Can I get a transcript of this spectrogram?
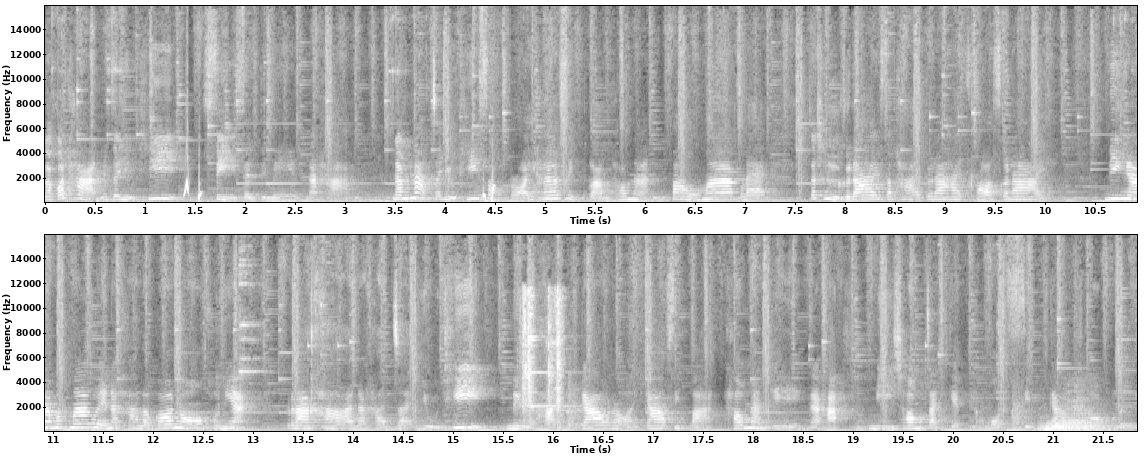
แล้วก็ฐานเนี่ยจะอยู่ที่ 4 เซนติเมตรนะคะ น้ำหนักจะอยู่ที่ 250 กรัมเท่านั้น เบามากและจะถือก็ได้สะพายก็ได้ ครอสก็ได้ ดีงามมากๆเลยนะคะ แล้วก็น้องเขาเนี่ย ราคานะคะจะอยู่ที่ 1,990 บาทเท่านั้นเองนะคะ มีช่องจัดเก็บทั้งหมด 19 ช่องเลย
